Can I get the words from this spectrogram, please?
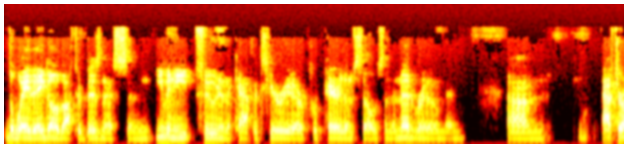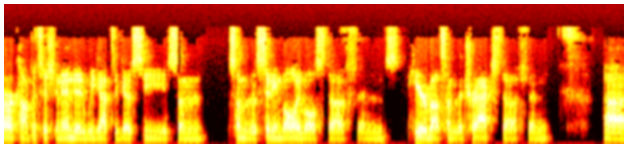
the way they go about their business and even eat food in the cafeteria or prepare themselves in the med room and um, after our competition ended, we got to go see some some of the sitting volleyball stuff and hear about some of the track stuff and uh,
